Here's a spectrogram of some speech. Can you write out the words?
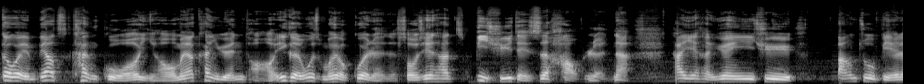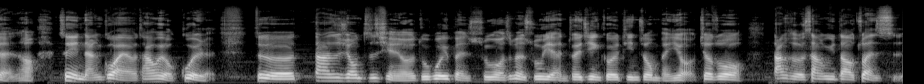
各位不要只看果而已哈，我们要看源头一个人为什么会有贵人呢？首先他必须得是好人呐，他也很愿意去帮助别人哈，这也难怪哦，他会有贵人。这个大师兄之前有读过一本书哦，这本书也很推荐各位听众朋友，叫做《当和尚遇到钻石》。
